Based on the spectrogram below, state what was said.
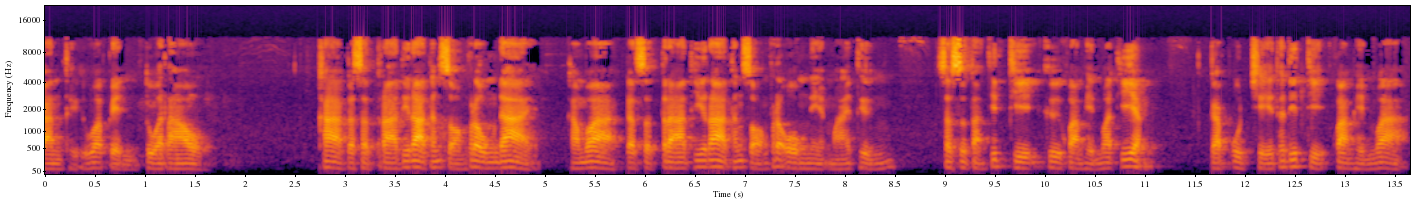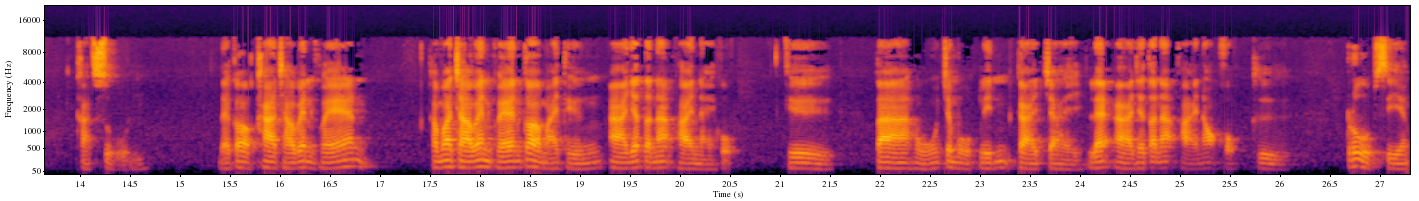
การถือว่าเป็นตัวเราฆ่ากษัตราธิราชทั้งสองพระองค์ได้คำว่ากษัตราธิราชทั้งสองพระองค์เนี่ยหมายถึงสัสตทิฏฐิคือความเห็นว่าเที่ยง กับอุเฉททิฏฐิความเห็นว่าขาดศูนย์ แล้วก็ฆ่าชาวแว่นแคว้นคำว่าชาวแว่นแคว้นก็หมายถึงอายตนะภายในหกคือตาหูจมูกลิ้นกายใจ และอายตนะภายนอกหกคือ รูปเสียง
